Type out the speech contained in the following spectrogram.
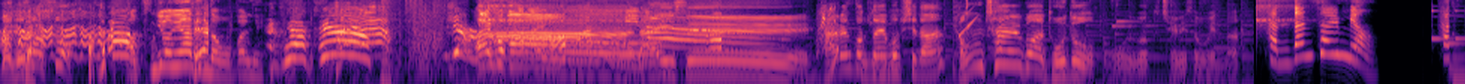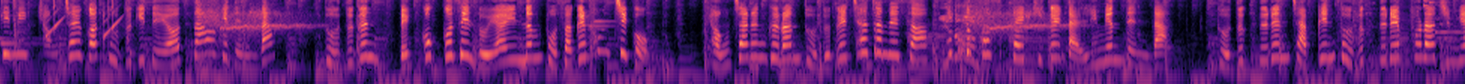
나못 봤어 아 구경해야 된다고 빨리. 아이고. 아, nice 다른 것도 해봅시다 경찰과 도둑 오 이것도 재밌어 보인다 간단 설명. 각 팀이 경찰과 도둑이 되어 싸우게 된다. 도둑은 맵 곳곳에 놓여있는 보석을 훔치고 경찰은 그런 도둑을 찾아내서 획득포스탈킥을 날리면 된다. 도둑들은 잡힌 도둑들을 풀어주며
